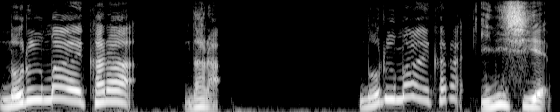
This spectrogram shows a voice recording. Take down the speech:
乗る前から奈良乗る前からいにしえ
